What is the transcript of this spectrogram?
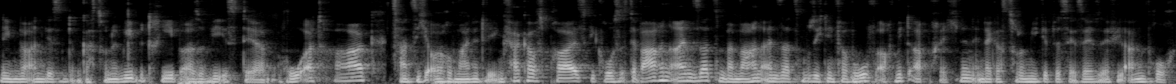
Nehmen wir an, wir sind im Gastronomiebetrieb, also wie ist der Rohertrag? 20 Euro Euro meinetwegen Verkaufspreis, wie groß ist der Wareneinsatz? Und beim Wareneinsatz muss ich den Verwurf auch mit abrechnen. In der Gastronomie gibt es sehr, sehr, sehr viel Anbruch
